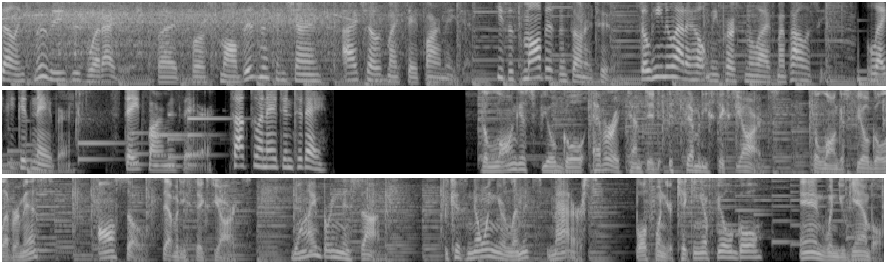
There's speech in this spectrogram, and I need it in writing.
selling smoothies is what I do. But for small business insurance, I chose my State Farm agent. He's a small business owner too, so he knew how to help me personalize my policies. Like a good neighbor, State Farm is there. Talk to an agent today. The longest field goal ever attempted is 76 yards. The longest field goal ever missed? Also 76 yards. Why bring this up? Because knowing your limits matters, both when you're kicking a field goal and when you gamble.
